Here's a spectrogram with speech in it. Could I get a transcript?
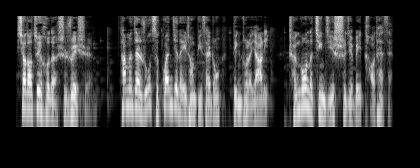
笑到最后的是瑞士人，他们在如此关键的一场比赛中顶住了压力，成功的晋级世界杯淘汰赛。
